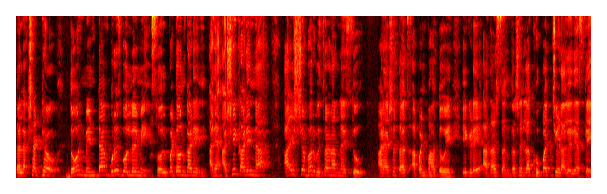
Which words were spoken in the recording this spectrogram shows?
तर लक्षात ठेव दोन मिनिटांपूर्वीच बोललोय मी. सोलपटवून काढीन आणि अशी काढीन ना आयुष्यभर विसरणार नाहीस तू. आणि अशातच आपण पाहतोय इकडे आता संकर्षणला खूपच चीड आलेली असते.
